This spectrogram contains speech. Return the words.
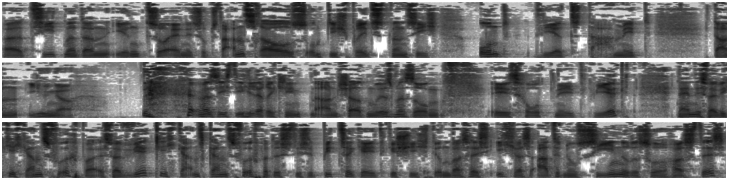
äh, zieht man dann irgend so eine Substanz raus und die spritzt man sich und wird damit dann jünger. Wenn man sich die Hillary Clinton anschaut, muss man sagen, es hat nicht gewirkt. Nein, es war wirklich ganz furchtbar. Es war wirklich ganz, ganz furchtbar, dass diese Pizzagate-Geschichte und was weiß ich, was Adenosin oder so heißt es.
